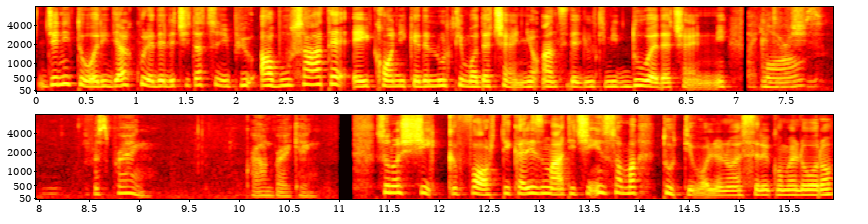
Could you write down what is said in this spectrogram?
genitori di alcune delle citazioni più abusate e iconiche dell'ultimo decennio, anzi degli ultimi due decenni. Laurels for spring. Groundbreaking. Sono chic, forti, carismatici, insomma, tutti vogliono essere come loro.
